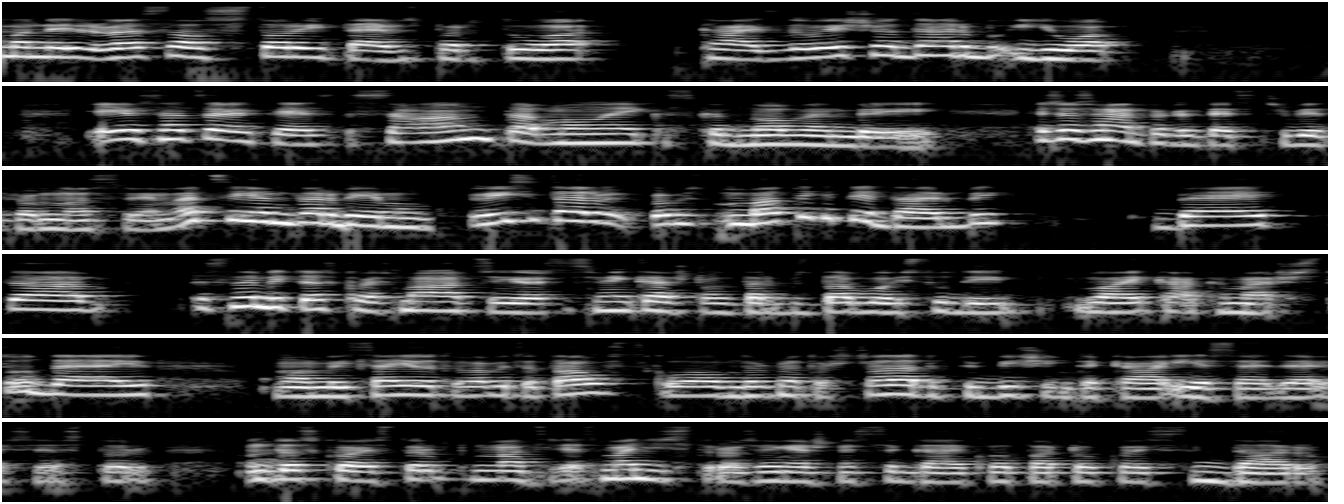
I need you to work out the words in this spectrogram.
man ir vesels storytēms par to, kā es dabūju šo darbu, jo, ja jūs atceraties, Santa, man liekas, kad novembrī, es jau sen atpakaļ teicu, viņš bija prom no saviem vecajiem darbiem, un visi darbi, protams, man patika tie darbi, bet uh, tas nebija tas, ko es mācījos, es vienkārši tos darbus dabūju studiju laikā, kamēr studēju, un man bija sajūta, ka pabeidzot augstskolu un turpinot tur strādāt, es biju bišķiņ tā kā iesēdējusies tur, un tas, ko es tur mācījos maģistros, vienkārši nesagāja kopā ar to, ko es daru.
